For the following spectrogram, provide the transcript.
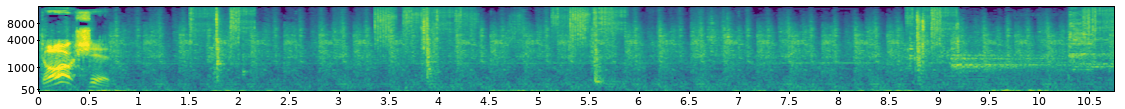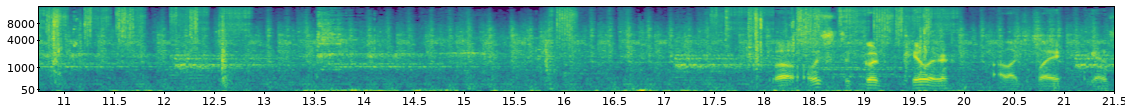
Dog shit. Well, at least it's a good killer I like to play against.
